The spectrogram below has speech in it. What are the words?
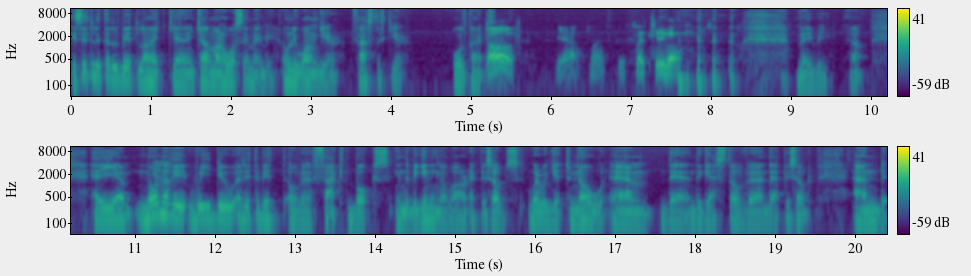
Is it a little bit like uh, Kalmar HC maybe? Only one gear, fastest gear, all times. Oh, yeah. Well, let's see that. maybe yeah hey um, normally we do a little bit of a fact box in the beginning of our episodes where we get to know um, the the guest of uh, the episode. And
